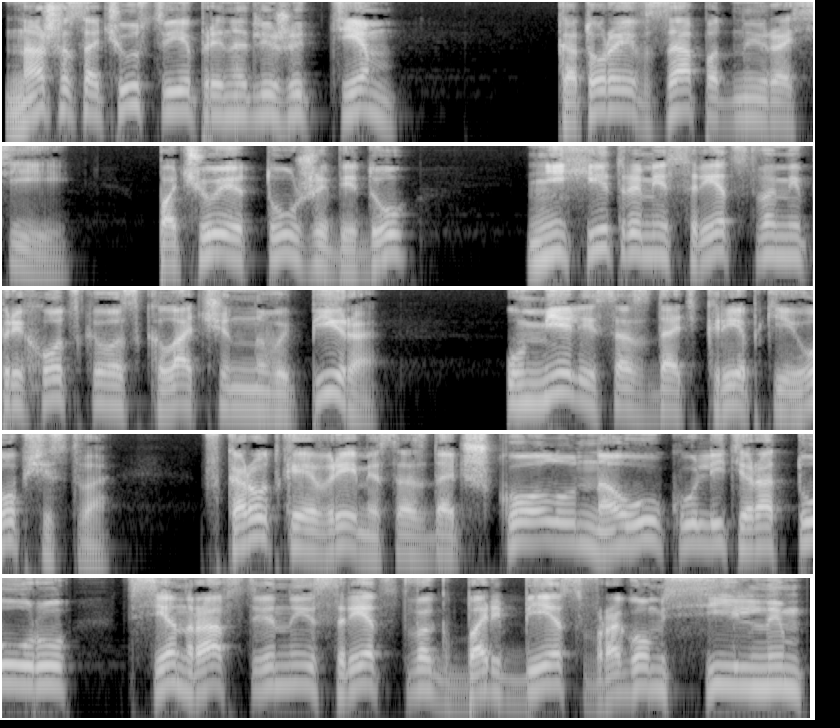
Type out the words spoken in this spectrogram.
Наше сочувствие принадлежит тем, которые в Западной России, почуя ту же беду, нехитрыми средствами приходского складченного пира умели создать крепкие общества, в короткое время создать школу, науку, литературу, все нравственные средства к борьбе с врагом сильным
